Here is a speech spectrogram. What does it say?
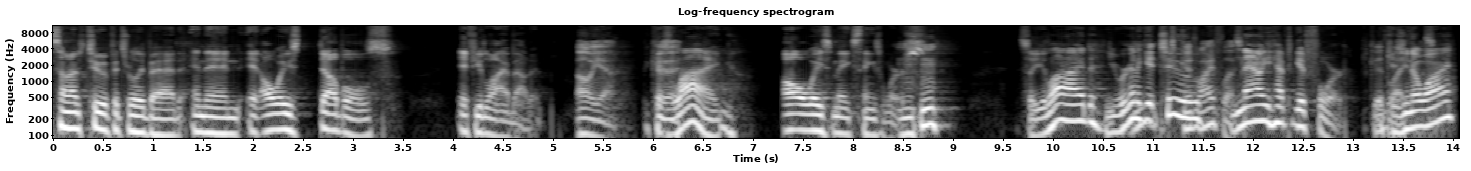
sometimes two if it's really bad, and then it always doubles if you lie about it Oh yeah, because Good. lying always makes things worse. So you lied. You were going to get two. good life lesson. Now you have to get four. Good because life you know why?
